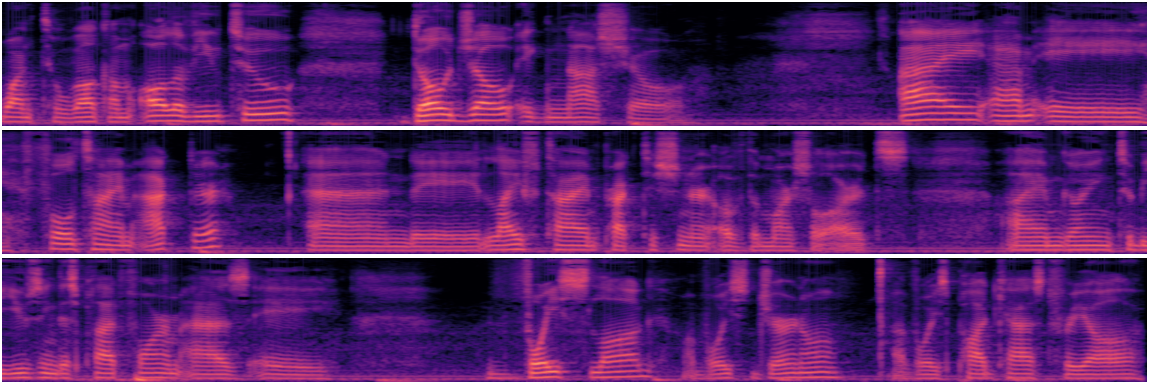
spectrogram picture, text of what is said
want to welcome all of you to Dojo Ignacio. I am a full time actor and a lifetime practitioner of the martial arts. I am going to be using this platform as a voice log, a voice journal, a voice podcast for y'all.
